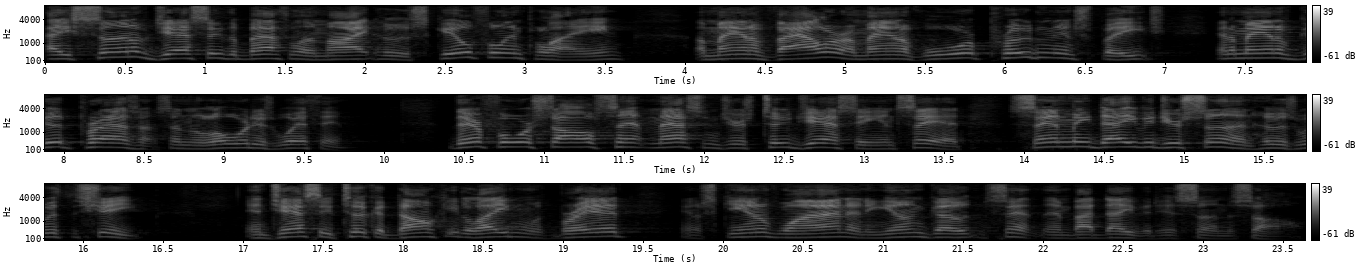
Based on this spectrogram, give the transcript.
a son of Jesse the Bethlehemite who is skillful in playing, a man of valor, a man of war, prudent in speech, and a man of good presence, and the Lord is with him. Therefore Saul sent messengers to Jesse and said, Send me David your son, who is with the sheep. And Jesse took a donkey laden with bread and a skin of wine and a young goat and sent them by David, his son, to Saul.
